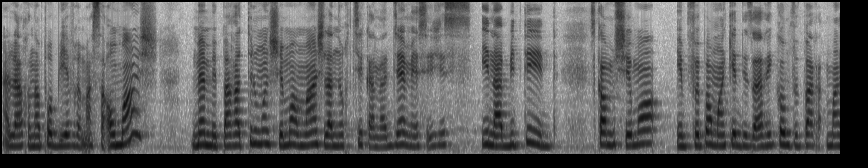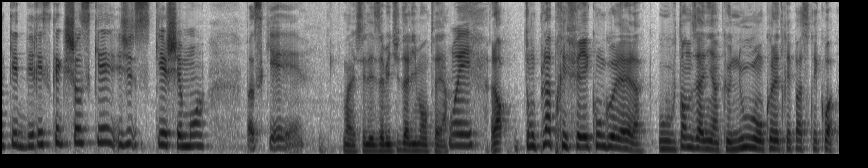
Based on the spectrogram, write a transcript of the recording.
Alors, on n'a pas oublié vraiment ça. On mange, même mes parents, tout le monde chez moi, on mange la nourriture canadienne, mais c'est juste inhabitude. C'est comme chez moi, il ne peut pas manquer des haricots, il ne peut pas manquer des riz. C'est quelque chose qui est juste qui est chez moi. Parce que, Ouais, c'est les habitudes alimentaires. oui, Alors, ton plat préféré congolais, là, ou tanzanien, que nous, on connaîtrait pas, serait quoi?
